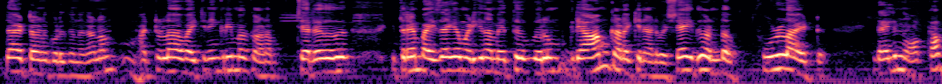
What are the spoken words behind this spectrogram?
ഇതായിട്ടാണ് കൊടുക്കുന്നത്. കാരണം മറ്റുള്ള വൈറ്റനിങ് ക്രീമൊക്കെ കാണാം. ചിലത് ഇത്രയും പൈസയൊക്കെ മേടിക്കുന്ന സമയത്ത് വെറും ഗ്രാം കണക്കിനാണ്. പക്ഷേ ഇത് കണ്ടോ ഫുള്ളായിട്ട് എന്തായാലും നോക്കാം.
